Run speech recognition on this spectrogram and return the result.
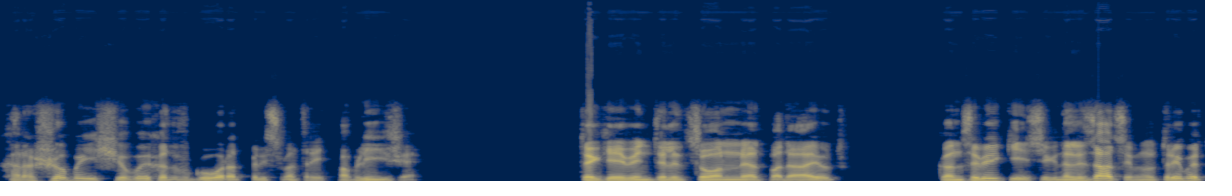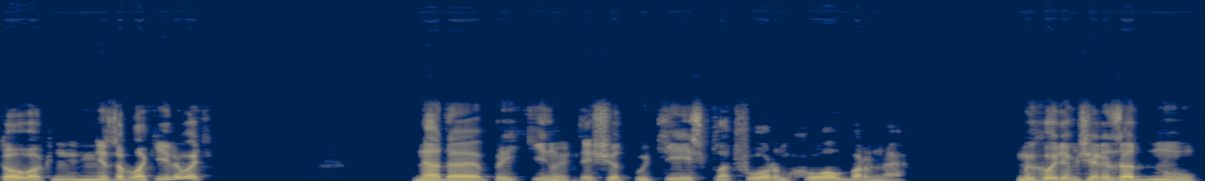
Хорошо бы еще выход в город присмотреть поближе. Такие вентиляционные отпадают. Концевики сигнализации внутри бытовок не заблокировать. Надо прикинуть насчет путей с платформ Холборна. Мы ходим через одну,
